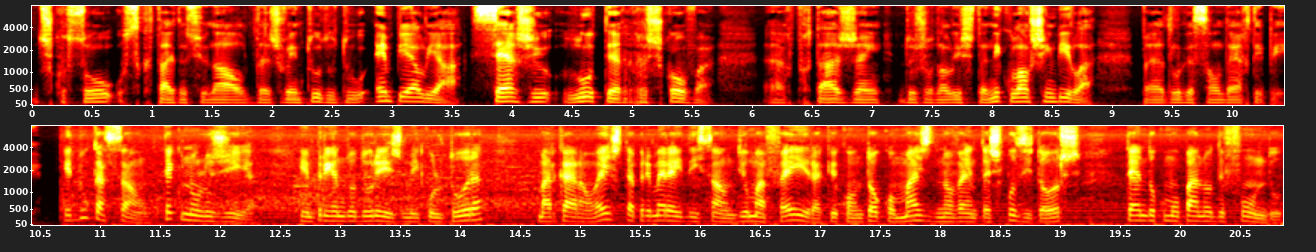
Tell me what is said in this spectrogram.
discursou o secretário nacional da Juventude do MPLA, Sérgio Luther Rescova. A reportagem do jornalista Nicolau Chimbila para a delegação da RTP. Educação, tecnologia, empreendedorismo e cultura marcaram esta primeira edição de uma feira que contou com mais de 90 expositores, tendo como pano de fundo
